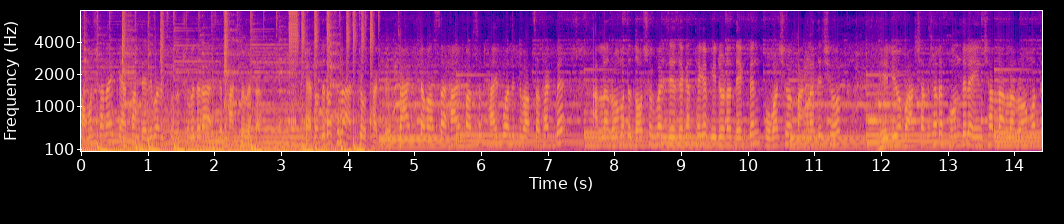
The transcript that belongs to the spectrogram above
সমস্যা নাই ক্যাশ অন ডেলিভারি সুযোগ সুবিধাটা আজকে থাকবে বেটা এতদিনও ছিল আজকেও থাকবে। চারটা বাচ্চা হাই পার্সেন্ট হাই কোয়ালিটির বাচ্চা থাকবে। আল্লাহর রহমতে দর্শক ভাই যে যেখান থেকে ভিডিওটা দেখবেন প্রবাসী হোক বাংলাদেশি হোক ভিডিও পাওয়ার সাথে সাথে ফোন দিলে ইনশাল্লাহ আল্লাহর রহমতে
